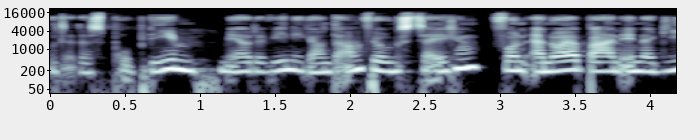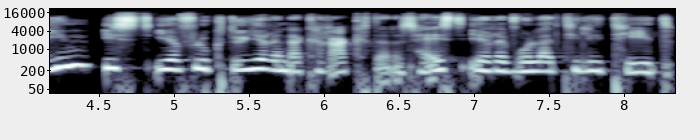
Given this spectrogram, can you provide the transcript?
oder das Problem mehr oder weniger unter Anführungszeichen von erneuerbaren Energien ist ihr fluktuierender Charakter, das heißt ihre Volatilität.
